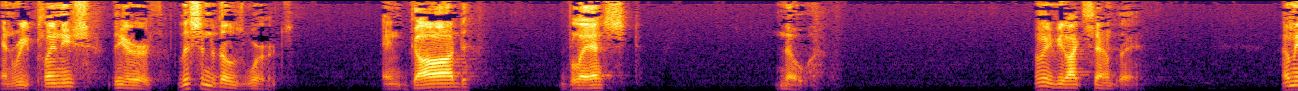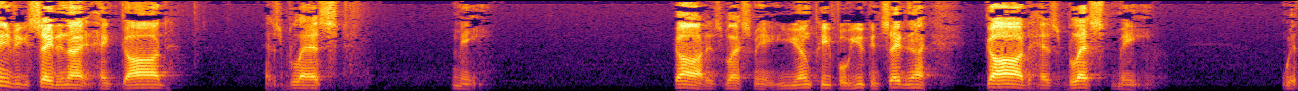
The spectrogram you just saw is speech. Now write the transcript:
and replenish the earth. Listen to those words. And God blessed Noah. How many of you like the sound of that? How many of you can say tonight, hey, God has blessed me? God has blessed me. Young people, you can say tonight, God has blessed me with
